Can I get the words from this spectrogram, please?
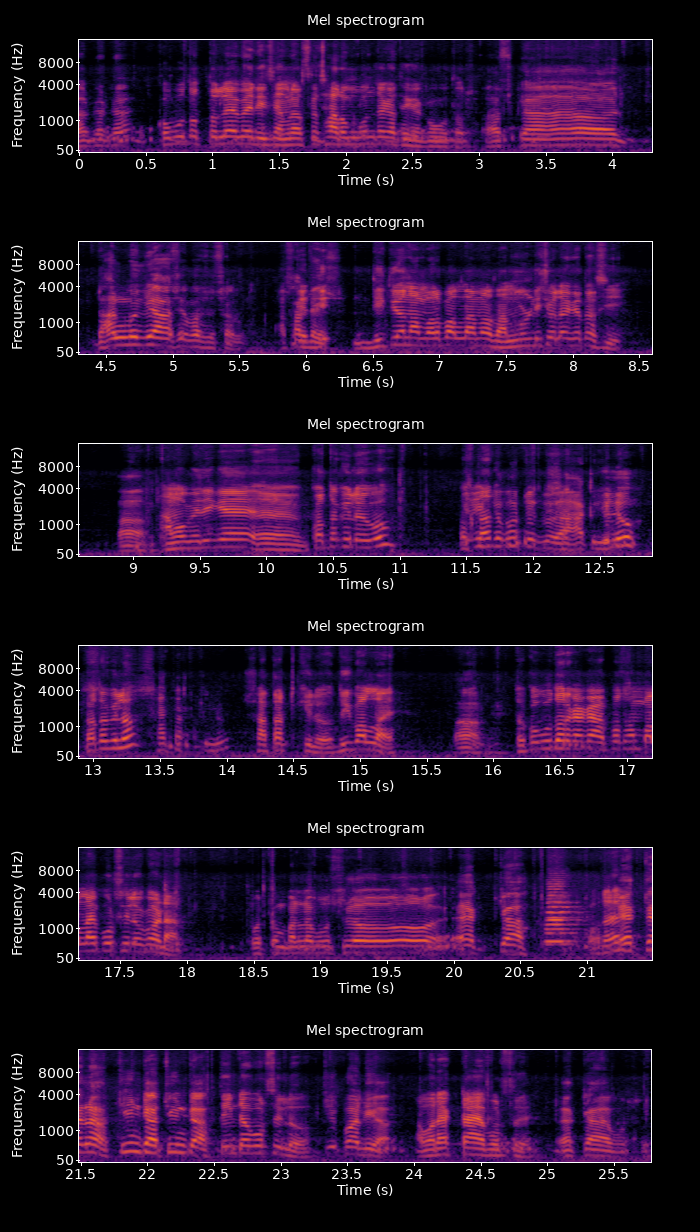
আর কাকা? কবুতর তো লেবে দিয়েছি আমরা আজকে ছাড়ম কোন জায়গা থেকে কবুতর? আজকে ধানমন্ডি আশেপাশে ছাড়ো আজকে দ্বিতীয় নাম্বার পারলে আমরা ধানমন্ডি চলে গেতেছি। হ্যাঁ। আমাকে এদিকে কত কিলো হইব কিলো। কত কিলো? সাত আট কিলো। সাত আট কিলো দুই পাল্লায়? হ্যাঁ। তো কবুতর কাকা প্রথম পাল্লায় পড়ছিল কয়টা? প্রথম পাল্লা বসছিল একটা। একটা না তিনটা তিনটা। তিনটা পড়ছিল? চিপা দিয়া। আবার একটা আয় পড়ছে? একটা বসছিল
